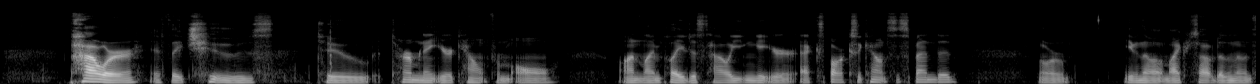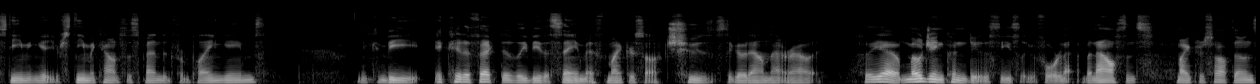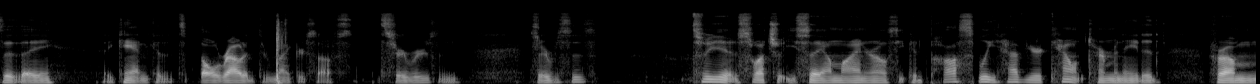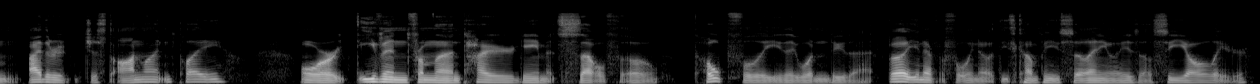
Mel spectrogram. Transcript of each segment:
power, if they choose, to terminate your account from all online play, just how you can get your Xbox account suspended, or even though Microsoft doesn't own Steam, you can get your Steam account suspended from playing games. It can be, it could effectively be the same if Microsoft chooses to go down that route. So yeah, Mojang couldn't do this easily before, but now since Microsoft owns it, they they can because it's all routed through Microsoft's servers and services. So yeah, just watch what you say online or else you could possibly have your account terminated from either just online play or even from the entire game itself. Oh, hopefully they wouldn't do that. But you never fully know with these companies. So anyways, I'll see y'all later.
